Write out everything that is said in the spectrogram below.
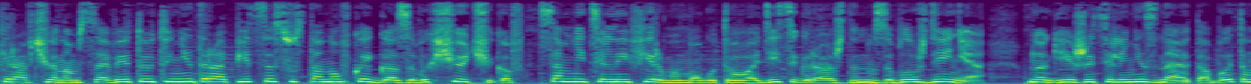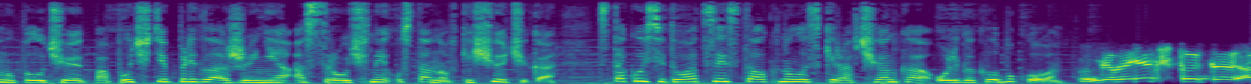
Кировчанам советуют не торопиться с установкой газовых счетчиков. Сомнительные фирмы могут вводить граждан в заблуждение. Многие жители не знают об этом и получают по почте предложение о срочной установке счетчика. С такой ситуацией столкнулась кировчанка Ольга Клобукова. Говорят,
